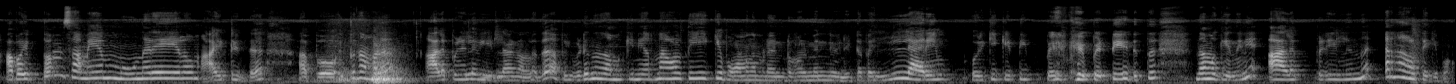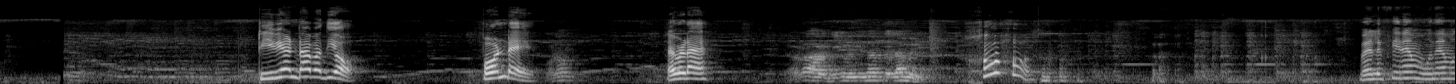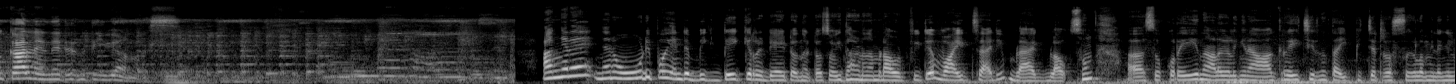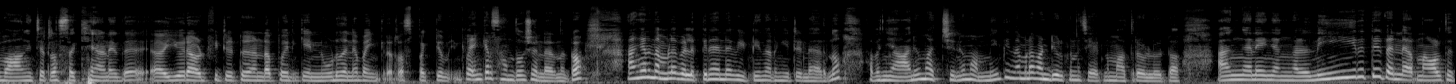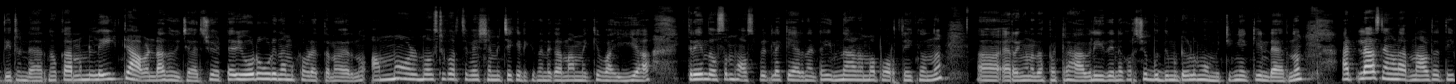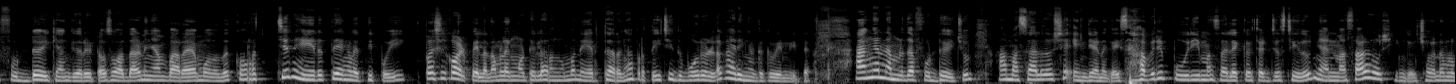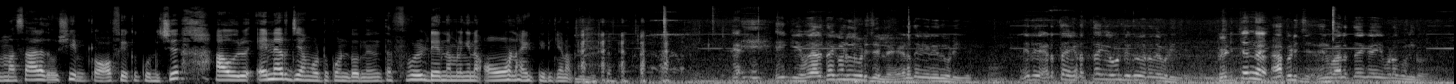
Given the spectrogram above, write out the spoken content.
അപ്പോൾ ഇപ്പം സമയം മൂന്നരയോളം ആയിട്ടുണ്ട്. അപ്പോൾ ഇപ്പം നമ്മൾ ആലപ്പുഴയിലെ വീട്ടിലാണുള്ളത്. അപ്പോൾ ഇവിടുന്ന് നമുക്ക് ഇനി എറണാകുളത്തേക്ക് പോകണം നമ്മുടെ എൻറോൾമെന്റിന് വേണ്ടിയിട്ട്. അപ്പോൾ എല്ലാവരെയും ഒരുക്കി കെട്ടി പെട്ടിയെടുത്ത് നമുക്ക് ഇന്നിനി ആലപ്പുഴയിൽ നിന്ന് എറണാകുളത്തേക്ക് പോകാം. ടി വി കണ്ടാ മതിയോ? പോണ്ടേ? എവിടെ? ഹോ, ഹോ. വെളുപ്പിനെ മൂന്നേ മുക്കാലിന് എഴുന്നേറ്റ് ടി വി കാണുന്നത് അങ്ങനെ ഞാൻ ഓടിപ്പോയി എന്റെ ബിഗ് ഡേക്ക് റെഡി ആയിട്ട് വന്നു കേട്ടോ സോ ഇതാണ് നമ്മുടെ ഔട്ട്ഫിറ്റ് വൈറ്റ് സാരിയും ബ്ലാക്ക് ബ്ലൗസും സോ കുറേ നാളുകൾ ഇങ്ങനെ ആഗ്രഹിച്ചിരുന്ന തയ്പ്പിച്ച ഡ്രസ്സുകളും ഇല്ലെങ്കിൽ വാങ്ങിച്ച ഡ്രസ്സൊക്കെയാണിത് ഈ ഒരു ഔട്ട്ഫിറ്റ് ഇട്ട് കണ്ടപ്പോൾ എനിക്ക് എന്നോട് തന്നെ ഭയങ്കര റെസ്പെക്റ്റും എനിക്ക് ഭയങ്കര സന്തോഷം ഉണ്ടായിരുന്നു കേട്ടോ അങ്ങനെ നമ്മൾ വെളുപ്പിന് തന്നെ വീട്ടിൽ നിന്ന് ഇറങ്ങിയിട്ടുണ്ടായിരുന്നു. അപ്പോൾ ഞാനും അച്ഛനും അമ്മയും പിന്നെ നമ്മുടെ വണ്ടി കൊടുക്കുന്ന ചേട്ടനും മാത്രമേ ഉള്ളൂ കേട്ടോ അങ്ങനെ ഞങ്ങൾ നേരത്തെ തന്നെ എറണാകുളത്ത് എത്തിയിട്ടുണ്ടായിരുന്നു. കാരണം ലേറ്റ് ആവണ്ടെന്ന് വിചാരിച്ചു. എട്ടരയോടുകൂടി നമുക്ക് അവിടെ എത്തണമായിരുന്നു. അമ്മ ഓൾമോസ്റ്റ് കുറച്ച് വിഷമിച്ചൊക്കെ ഇരിക്കുന്നുണ്ട്. കാരണം അമ്മയ്ക്ക് വയ്യ. ഇത്രയും ദിവസം ഹോസ്പിറ്റലൊക്കെ ആയിരുന്നിട്ട് ഇന്നാണ് അമ്മ പുറത്തേക്കൊന്ന് ഇറങ്ങുന്നത്. അപ്പോൾ ട്രാവൽ ചെയ്തതിന്റെ കുറച്ച് ബുദ്ധിമുട്ടുകളും വൊമിറ്റിംഗ് ഒക്കെ ഉണ്ടായിരുന്നു. അറ്റ് ലാസ്റ്റ് ഞങ്ങൾ എറണാകുളത്ത് എത്തി ഫുഡ് കഴിക്കാൻ കയറി കേട്ടോ സോ അതാണ് ഞാൻ പറയാൻ പോകുന്നത്. കുറച്ച് നേരത്തെ ഞങ്ങൾ എത്തിപ്പോയി. പക്ഷേ കുഴപ്പമില്ല. നമ്മൾ എങ്ങോട്ടേലും ഇറങ്ങുമ്പോൾ നേരത്തെ ഇറങ്ങുക. പ്രത്യേകിച്ച് ഇതുപോലുള്ള കാര്യങ്ങൾക്കൊക്കെ വേണ്ടിയിട്ട്. അങ്ങനെ നമ്മളിതാ ഫുഡ് കഴിച്ചു. ആ മസാല ദോശ എന്റെയാണ് കഴിച്ചത് അവർ പൂരി മസാലയൊക്കെ വെച്ച് അഡ്ജസ്റ്റ് ചെയ്തു. ഞാൻ മസാല ദോശയും കഴിച്ചു. അങ്ങനെ നമ്മൾ മസാല ദോശയും കോഫിയൊക്കെ കുടിച്ച് ആ ഒരു എനർജി അങ്ങോട്ട് കൊണ്ടുവന്നു. ഇന്നത്തെ ഫുൾ ഡേ നമ്മളിങ്ങനെ ഓൺ ആയിട്ടിരിക്കണം. വലത്തെ കൊണ്ട് ഇത് പിടിച്ചല്ലേ? ഇടത്തെ കയറി ഇത് പിടിക്കും. ഇത് ഇടത്തെ ഇടത്തെ കൊണ്ട് ഇത് വെറുതെ പിടിക്കും. പിടിച്ചെന്ന്? ആ പിടിച്ച്. ഇതിന് വലത്തെ കൈ ഇവിടെ കൊണ്ടുപോകും ഇത്.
